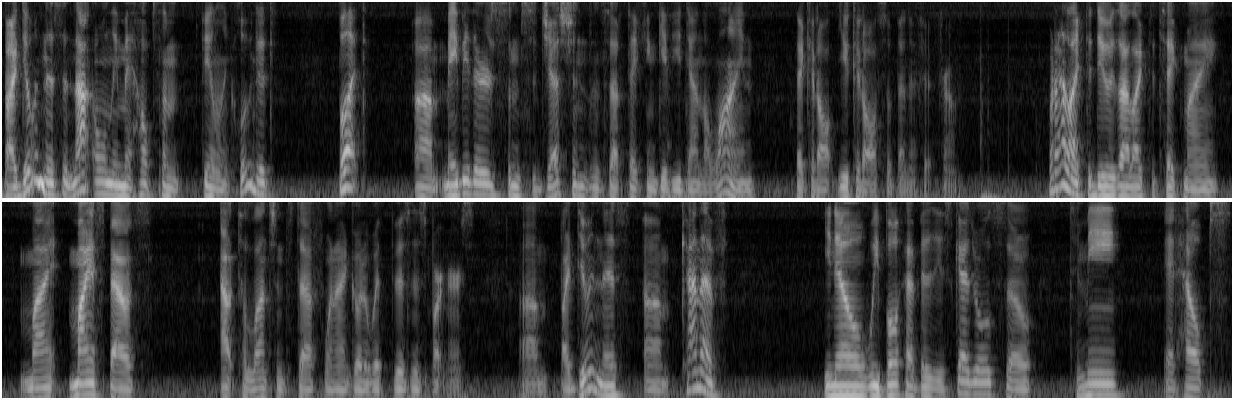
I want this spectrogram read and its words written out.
By doing this, it not only helps them feel included, but um, maybe there's some suggestions and stuff they can give you down the line that could all you could also benefit from. What I like to do is I like to take my my my spouse out to lunch and stuff when I go to with business partners. Um, by doing this, um, kind of, you know, we both have busy schedules, so to me, it helps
